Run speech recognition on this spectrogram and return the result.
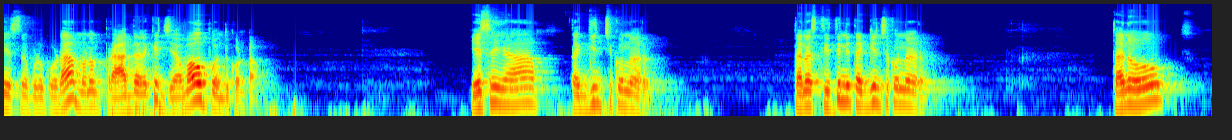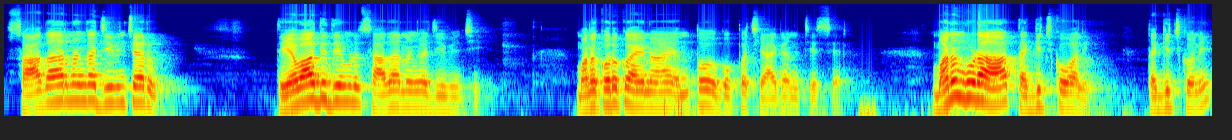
చేసినప్పుడు కూడా మనం ప్రార్థనకి జవాబు పొందుకుంటాం. ఏసయ్య తగ్గించుకున్నారు. తన స్థితిని తగ్గించుకున్నారు. తను సాధారణంగా జీవించారు. దేవాది దేవుడు సాధారణంగా జీవించి మన కొరకు ఆయన ఎంతో గొప్ప త్యాగాన్ని చేశారు. మనం కూడా తగ్గించుకోవాలి. తగ్గించుకొని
